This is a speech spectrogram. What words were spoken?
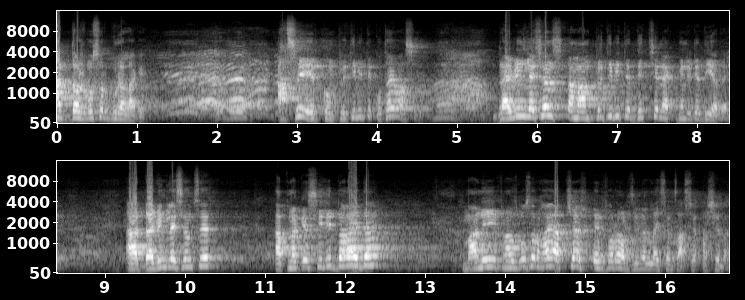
আট, দশ বছর ঘুরা লাগে। আছে এরকম পৃথিবীতে কোথায় আছে। ড্রাইভিং লাইসেন্স তামাম পৃথিবীতে দিচ্ছেন, এক মিনিটে দিয়ে দেয়। আর ড্রাইভিং লাইসেন্সের আপনাকে স্লিপ ধরাই দেয়। মানে পাঁচ বছর হয় আচ্ছা এরপরে অরিজিনাল লাইসেন্স আসে আসে না।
